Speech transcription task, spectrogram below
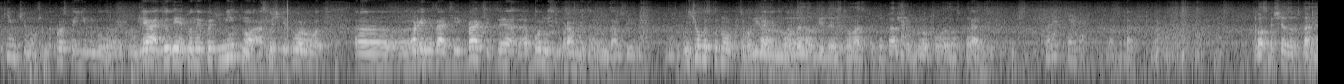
таким чином, щоб просто її не було. Для людей то не помітно, а з точки зору е, організації праці це е, повністю в рамках законодавства. Нічого складного в цьому питанні немає. половина обідає з 12 до 1, друга половина з 1 Так. до корекція. Так. Будь ласка, ще запитання.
